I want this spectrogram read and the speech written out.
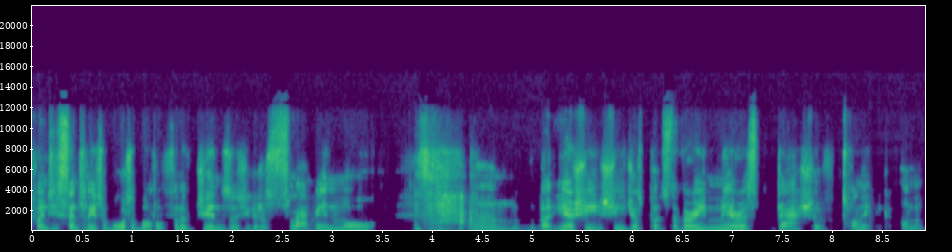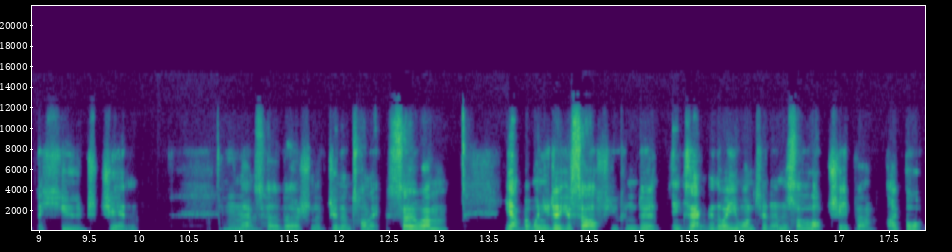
20 centiliter water bottle full of gin so she could just slap in more. Um, but yeah, she she just puts the very merest dash of tonic on a huge gin, and that's her version of gin and tonic. So um, yeah, but when you do it yourself, you can do it exactly the way you want it, and it's a lot cheaper. I bought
